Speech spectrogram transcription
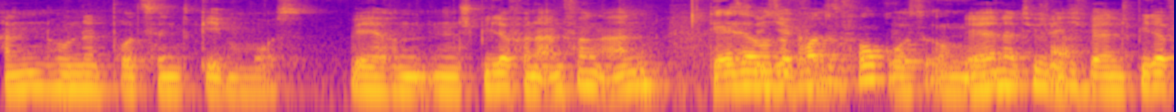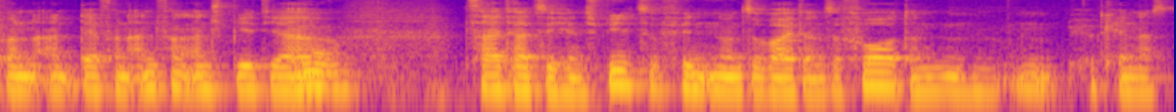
an 100% geben muss. Während ein Spieler von Anfang an. Der ist aber sofort im Fokus irgendwie. Ja, natürlich. Ja. Während ein Spieler, von, der von Anfang an spielt, ja, Ja. Zeit hat, sich ins Spiel zu finden und so weiter und so fort. Und mm, wir kennen das.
